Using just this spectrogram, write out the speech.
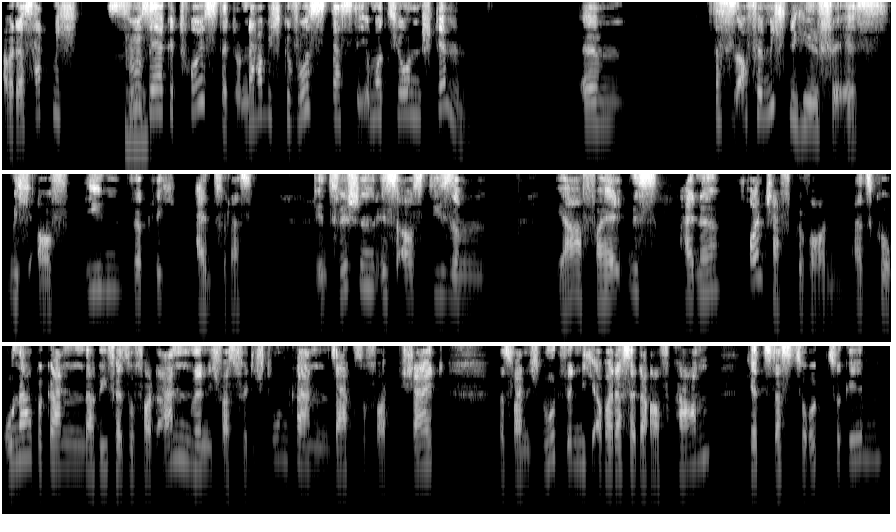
aber das hat mich so mhm. sehr getröstet. Und da habe ich gewusst, dass die Emotionen stimmen. Ähm, dass es auch für mich eine Hilfe ist, mich auf ihn wirklich einzulassen. Inzwischen ist aus diesem ja, Verhältnis eine Freundschaft geworden. Als Corona begann, da rief er sofort an, wenn ich was für dich tun kann, sag sofort Bescheid. Das war nicht notwendig, aber dass er darauf kam, jetzt das zurückzugeben,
